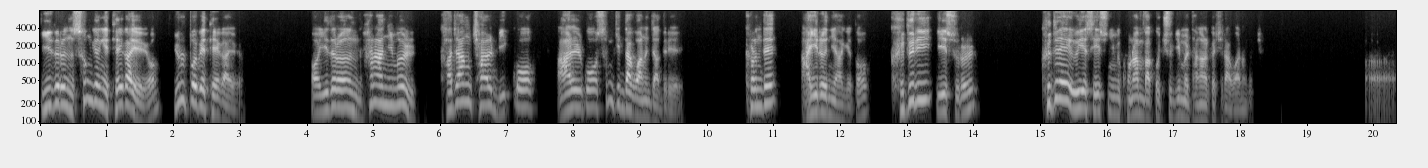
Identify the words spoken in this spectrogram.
이들은 성경의 대가예요. 율법의 대가예요. 어, 이들은 하나님을 가장 잘 믿고 알고 섬긴다고 하는 자들이에요. 그런데 아이러니하게도 그들이 예수를 그들에 의해서 예수님이 고난받고 죽임을 당할 것이라고 하는 거죠. 어,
